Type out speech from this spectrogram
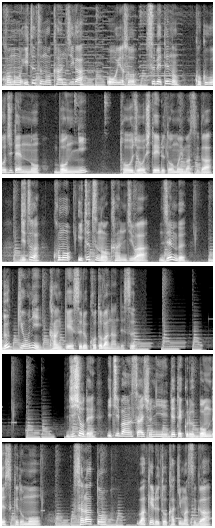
この5つの漢字がおおよそ全ての国語辞典の盆に登場していると思いますが実はこの5つの漢字は全部仏教に関係する言葉なんです。辞書で一番最初に出てくる盆ですけども皿と分けると書きますが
